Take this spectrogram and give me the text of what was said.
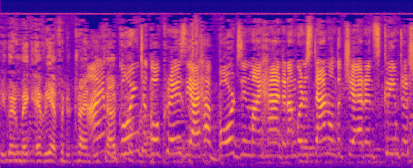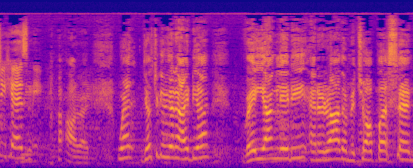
You're going to make every effort to try and reach I'm going to Oprah. go crazy. I have boards in my hand and I'm going to stand on the chair and scream till she hears me. All right. Well, just to give you an idea, very young lady and a rather mature person.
